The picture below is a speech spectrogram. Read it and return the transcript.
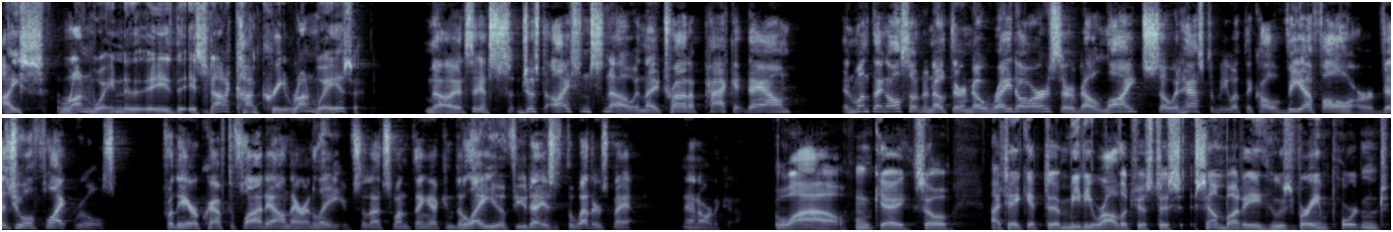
ice runway. It's not a concrete runway, is it? No, it's it's just ice and snow, and they try to pack it down. And one thing also to note, there are no radars, there are no lights, so it has to be what they call VFR or visual flight rules for the aircraft to fly down there and leave. So that's one thing that can delay you a few days if the weather's bad in Antarctica. Wow. Okay. So I take it a meteorologist is somebody who's very important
